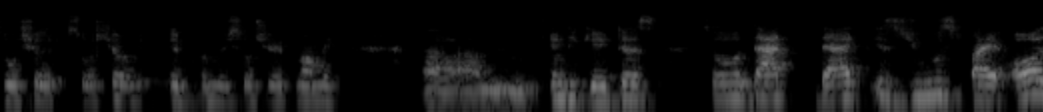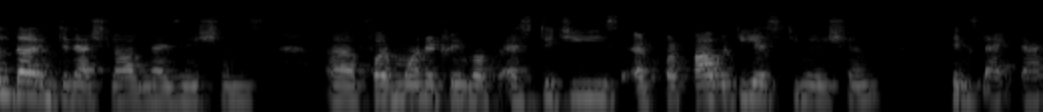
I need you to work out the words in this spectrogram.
social, social information, socioeconomic um, indicators. So that, that is used by all the international organizations uh, for monitoring of SDGs and for poverty estimation, things like that.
